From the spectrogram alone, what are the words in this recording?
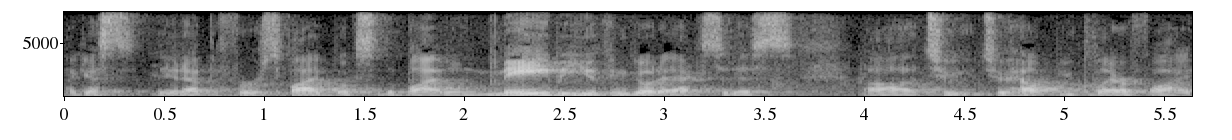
I guess they'd have the first five books of the Bible. Maybe you can go to Exodus uh, to, to help you clarify.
